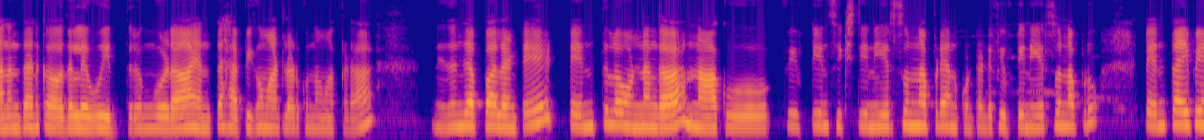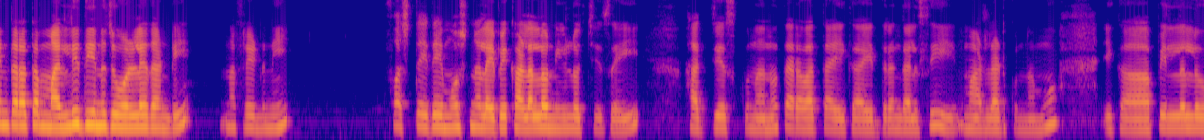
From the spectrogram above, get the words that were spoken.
ఆనందానికి అవదలేవు ఇద్దరం కూడా ఎంత హ్యాపీగా మాట్లాడుకున్నాం అక్కడ. నిజం చెప్పాలంటే టెన్త్‌లో ఉండంగా నాకు 15, 16 ఇయర్స్ ఉన్నప్పుడే అనుకుంటా అండి. 15 ఇయర్స్ ఉన్నప్పుడు 10థ్ అయిపోయిన తర్వాత మళ్ళీ దీన్ని చూడలేదండి నా ఫ్రెండ్‌ని. ఫస్ట్ అయితే ఎమోషనల్ అయిపోయి కళ్ళల్లో నీళ్ళు వచ్చేసాయి హక్ చేసుకున్నాను. తర్వాత ఇక ఇద్దరం కలిసి మాట్లాడుకున్నాము. ఇక పిల్లలు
